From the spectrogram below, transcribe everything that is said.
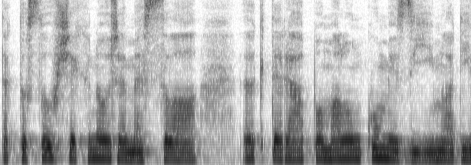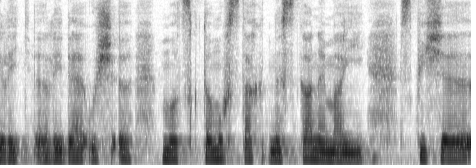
tak to jsou všechno řemesla, eh, která pomalunku mizí. Mladí lidé už eh, moc k tomu vztah dneska nemají. Spíše, eh,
